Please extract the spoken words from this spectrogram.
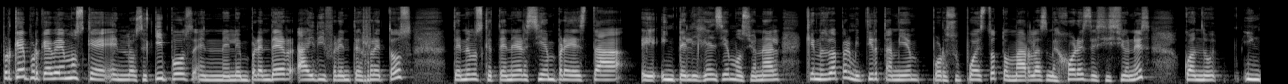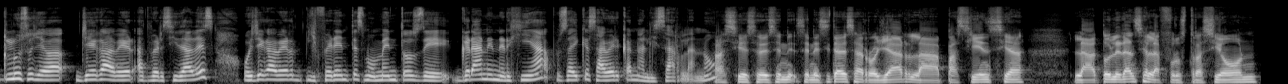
¿Por qué? Porque vemos que en los equipos, en el emprender, hay diferentes retos. Tenemos que tener siempre esta eh, inteligencia emocional que nos va a permitir también, por supuesto, tomar las mejores decisiones cuando incluso llega a haber adversidades o llega a haber diferentes momentos de gran energía, pues hay que saber canalizarla, ¿no? Así es, se, se necesita desarrollar la paciencia, la tolerancia a la frustración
